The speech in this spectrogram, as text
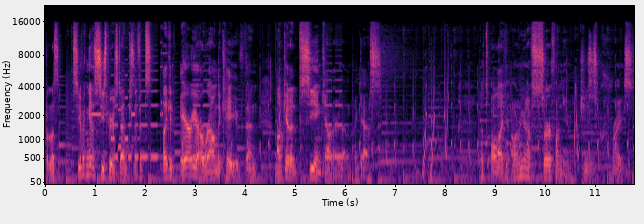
But let's see if I can get a Sea Spirit's Den, because if it's like an area around the cave, then I'll get a sea encounter then, I guess. That's all I can- I don't even have Surf on you. Jesus Christ.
